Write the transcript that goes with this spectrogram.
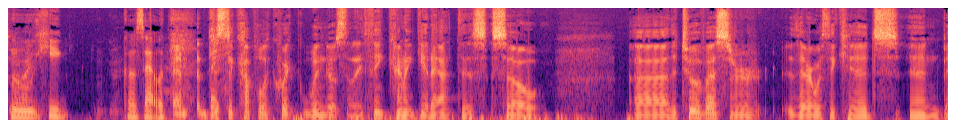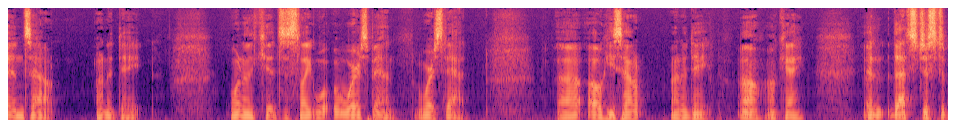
who I- he goes out with. And just a couple of quick windows that I think kind of get at this. So uh, the two of us are there with the kids, and Ben's out on a date. One of the kids is like, "Where's Ben? Where's Dad?" Uh, oh, he's out on a date. Oh, okay. And that's just a,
